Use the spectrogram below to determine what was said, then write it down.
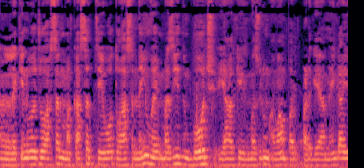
लेकिन वो जो असल मकासद थे, वो तो हासिल नहीं हुए। मजीद बोझ यहाँ के मजलूम आवाम पर पड़ गया। महँगाई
